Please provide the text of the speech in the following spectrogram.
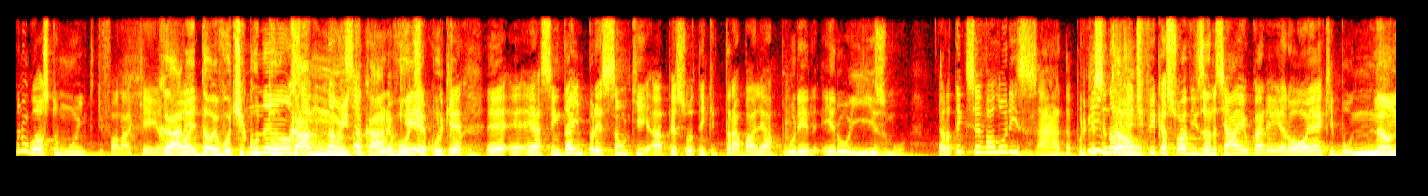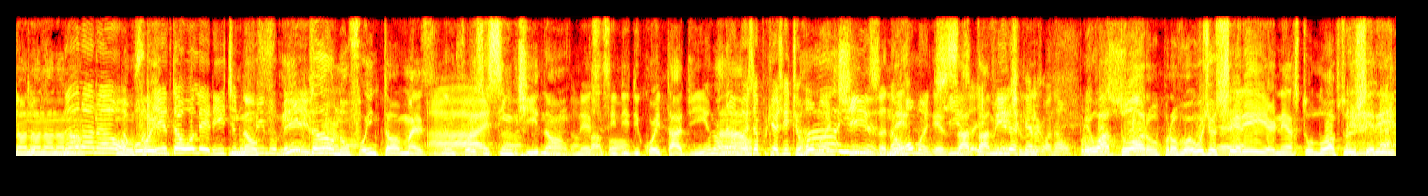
Eu não gosto muito de falar que é herói. Cara, então, eu vou te cutucar muito, cara. Eu vou te Porque cutucar. é, é- é assim, dá a impressão que a pessoa tem que trabalhar por her- heroísmo. Ela tem que ser valorizada. Porque senão Então. a gente fica suavizando assim, ah, o cara é herói, é que bonito. Não, não, não, não, não. Não, não, não. Não foi- bonito é o olerite no não fim do foi- mês. Então, não foi então, mas não Ah, foi esse então. sentido, não. Então nesse tá sentido de coitadinho, não. Não, mas é porque a gente Ah, romantiza, não né? romantiza, Exatamente. aquela- não, eu É. adoro o provo. Hoje eu serei Ernesto Lopes, hoje eu serei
